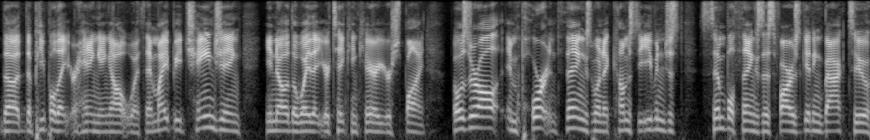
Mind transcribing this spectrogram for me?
the the people that you're hanging out with. It might be changing, you know, the way that you're taking care of your spine. Those are all important things when it comes to even just simple things as far as getting back to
